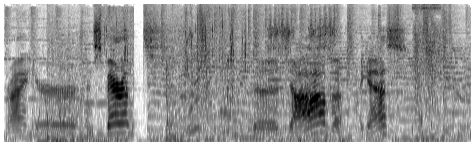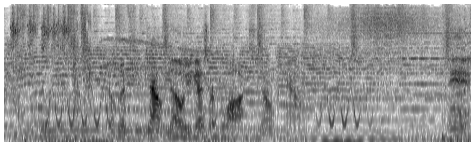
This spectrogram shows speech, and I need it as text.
Right, you're transparent. Good job, I guess. Don't know if you count. No, you guys are blocked. Don't count. Eh.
